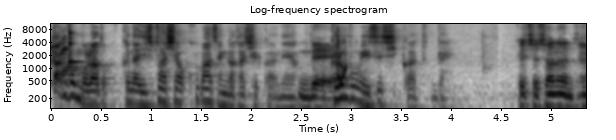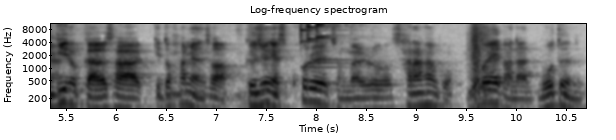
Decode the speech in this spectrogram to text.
딴 건 몰라도 그냥 24시간 코만 생각하실 거 아니에요 네. 그런 부분이 있으실 것 같은데 그렇죠. 저는 이비인후과 의사기도 하면서 그 중에서 코를 정말로 사랑하고 코에 관한 모든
